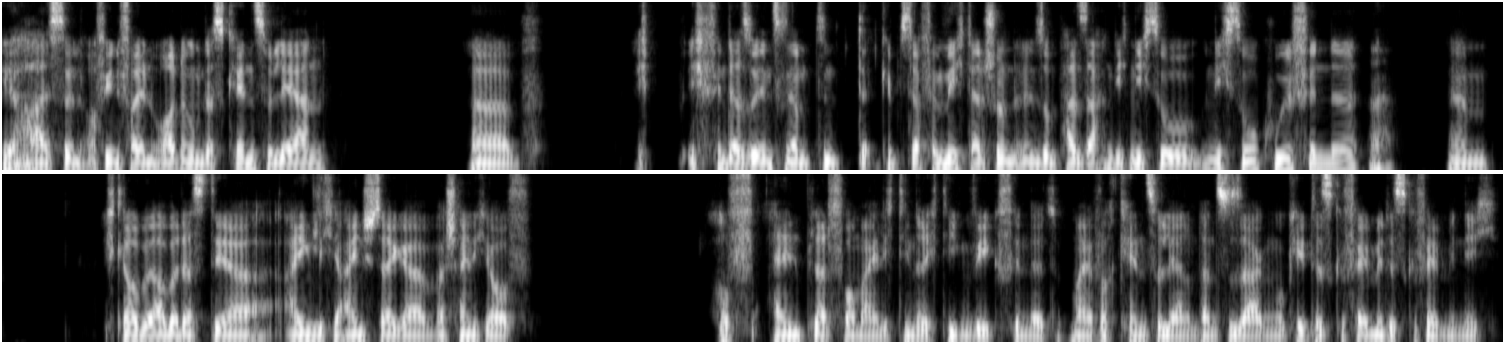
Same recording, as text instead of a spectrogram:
Ja, ist dann auf jeden Fall in Ordnung, um das kennenzulernen. Äh, ich ich finde da so insgesamt da gibt's da für mich dann schon so ein paar Sachen, die ich nicht so, nicht so cool finde. Ähm, ich glaube aber, dass der eigentliche Einsteiger wahrscheinlich auf, auf allen Plattformen eigentlich den richtigen Weg findet, um einfach kennenzulernen und dann zu sagen, okay, das gefällt mir, das gefällt mir nicht.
